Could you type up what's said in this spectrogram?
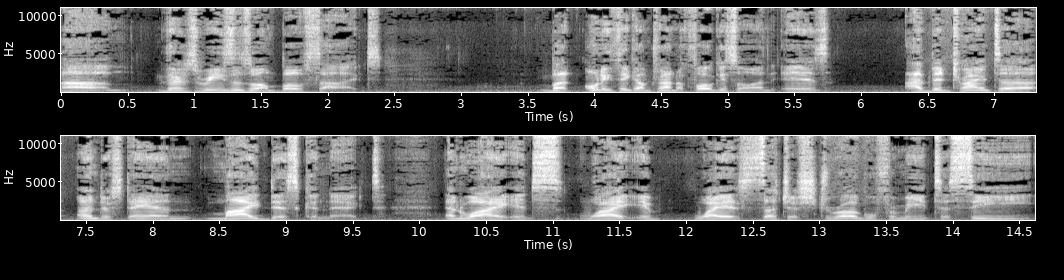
um, there's reasons on both sides. But only thing I'm trying to focus on is I've been trying to understand my disconnect and why it's why it why it's such a struggle for me to see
